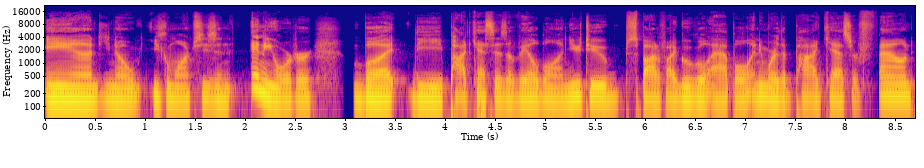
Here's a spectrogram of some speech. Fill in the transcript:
And, you know, you can watch these in any order, but the podcast is available on YouTube, Spotify, Google, Apple, anywhere that podcasts are found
